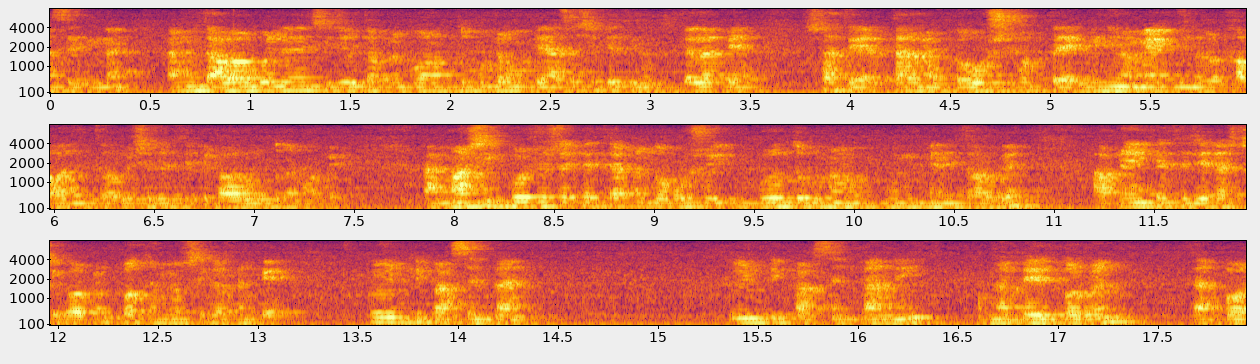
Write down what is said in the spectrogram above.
আছে আমি আবার বলে যেহেতু আপনার মোটামুটি আছে, সেক্ষেত্রে কিন্তু তেলাপিয়ার সাথে তারা অবশ্যই সপ্তাহে মিনিমাম একদিন খাবার দিতে হবে, সেক্ষেত্রে ভালো উৎপাদন হবে। আর মাসিক ক্ষেত্রে আপনাকে অবশ্যই গুরুত্বপূর্ণ ভূমিকা নিতে হবে। আপনি যে কাজটি করবেন, প্রথমে আপনাকে টোয়েন্টি পার্সেন্ট টোয়েন্টি পার্সেন্ট পানি আপনার বের করবেন, তারপর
